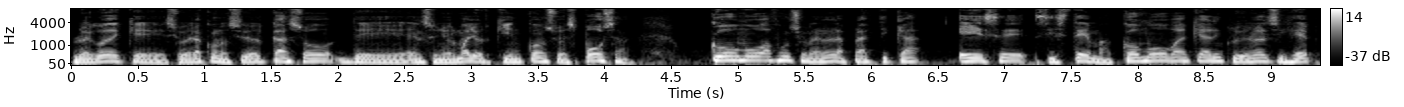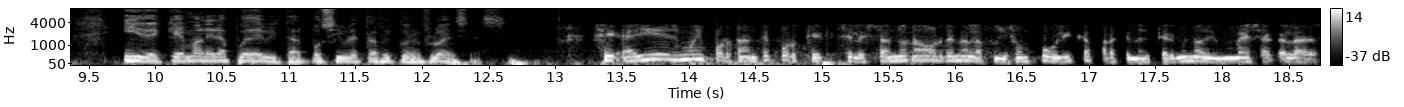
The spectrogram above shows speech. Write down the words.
luego de que se hubiera conocido el caso del señor Mallorquín con su esposa. ¿Cómo va a funcionar en la práctica ese sistema? ¿Cómo va a quedar incluido en el CIGEP? ¿Y de qué manera puede evitar posible tráfico de influencias? Sí, ahí es muy importante porque se le está dando una orden a la función pública para que en el término de un mes haga las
